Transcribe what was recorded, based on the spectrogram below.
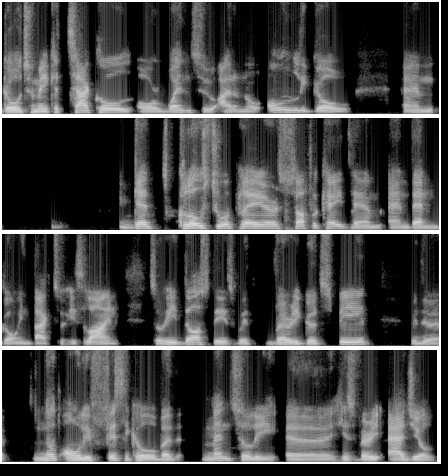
go to make a tackle or when to, I don't know, only go and get close to a player, suffocate him, and then going back to his line. So he does this with very good speed, with the, not only physical but mentally. Uh, he's very agile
